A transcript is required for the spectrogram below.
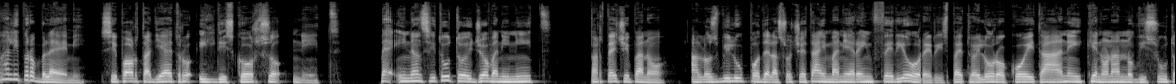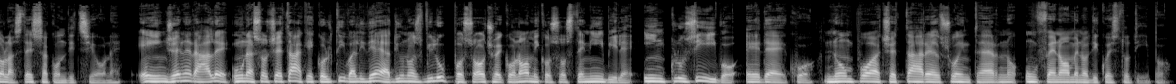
Quali problemi si porta dietro il discorso NEET? Beh, innanzitutto i giovani NEET partecipano allo sviluppo della società in maniera inferiore rispetto ai loro coetanei che non hanno vissuto la stessa condizione. E in generale una società che coltiva l'idea di uno sviluppo socio-economico sostenibile, inclusivo ed equo non può accettare al suo interno un fenomeno di questo tipo.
